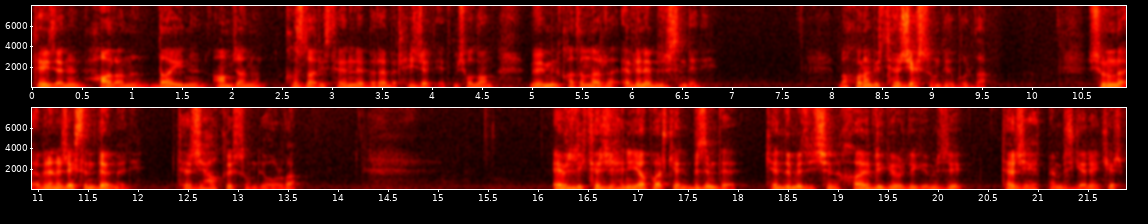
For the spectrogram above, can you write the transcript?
teyzenin, halanın, dayının, amcanın kızları seninle beraber hicret etmiş olan mümin kadınlarla evlenebilirsin dedi. Bak ona bir tercih sundu burada. Şununla evleneceksin demedi. Tercih hakkı sundu orada evlilik tercihini yaparken bizim de kendimiz için hayırlı gördüğümüzü tercih etmemiz gerekir.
